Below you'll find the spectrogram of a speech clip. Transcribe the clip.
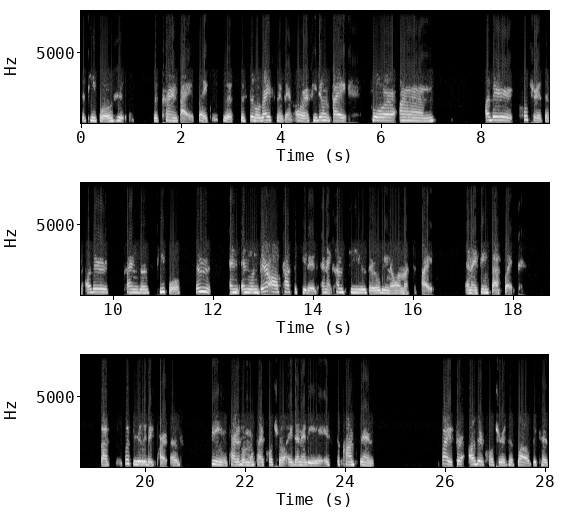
the people who the current fights, like the, the civil rights movement, or if you don't fight for um, other cultures and other kinds of people, then and and when they're all prosecuted and it comes to you, there will be no one left to fight. And I think that's like that's that's a really big part of being part of a multicultural identity. It's the constant fight for other cultures as well, because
